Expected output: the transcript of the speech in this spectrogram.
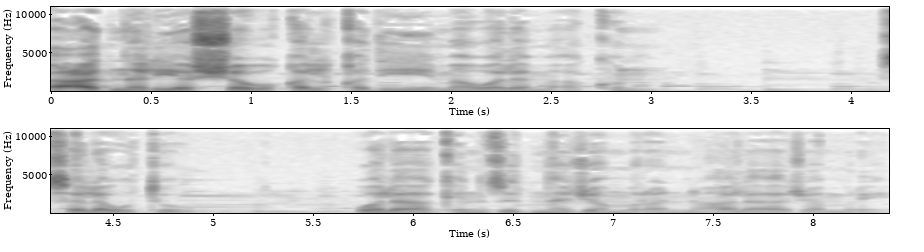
أعدن لي الشوق القديم ولم أكن سلوت ولكن زدن جمرا على جمري.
